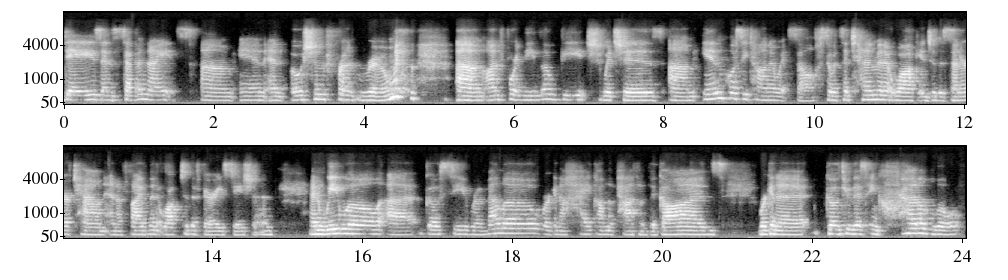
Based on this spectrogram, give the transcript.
days and seven nights um, in an oceanfront room um, on Fornillo Beach, which is um, in Positano itself. So it's a 10 minute walk into the center of town and a five minute walk to the ferry station. And we will uh, go see Ravello. We're going to hike on the Path of the Gods. We're going to go through this incredible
